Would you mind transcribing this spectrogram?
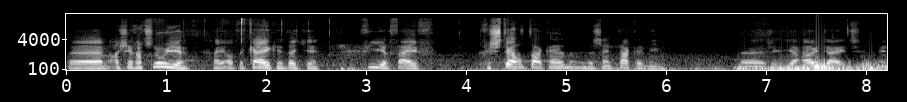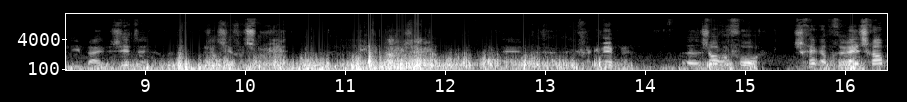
Eh, als je gaat snoeien, ga je altijd kijken dat je vier, vijf gesteltakken hebt. Dat zijn takken die eh, je uittijdt en die blijven zitten. Dus als je gaat snoeien, niet te bang zijn en eh, gaat knippen. Eh, zorg voor scherp gereedschap,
